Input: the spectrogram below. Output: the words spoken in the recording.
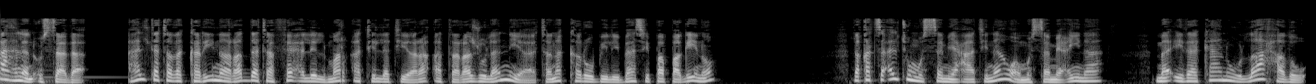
أهلا أستاذة، هل تتذكرين ردة فعل المرأة التي رأت رجلا يتنكر بلباس باباجينو؟ لقد سألت مستمعاتنا ومستمعينا ما إذا كانوا لاحظوا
